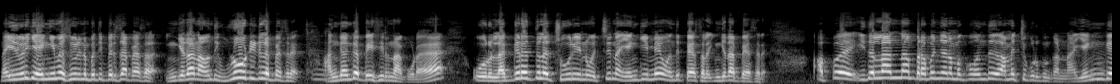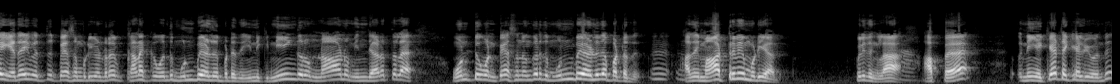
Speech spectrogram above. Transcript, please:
நான் இது வரைக்கும் எங்கேயுமே சூரியனை பற்றி பெருசாக பேசல. இங்கே தான் நான் வந்து இவ்வளோ டீட்டெயிலாக பேசுறேன். அங்கங்கே பேசியிருந்தா கூட ஒரு லக்னத்தில் சூரியன் வச்சு நான் எங்கேயுமே வந்து பேசலை. இங்கே தான் பேசுறேன். அப்போ இதெல்லாம் தான் பிரபஞ்சம் நமக்கு வந்து அமைச்சு கொடுக்கும் கண்ணா. எங்க எதை வைத்து பேச முடியுன்ற கணக்கு வந்து முன்பே எழுதப்பட்டது. இன்னைக்கு நீங்களும் நானும் இந்த இடத்துல ஒன் டு ஒன் பேசணுங்கிறது முன்பே எழுதப்பட்டது. அதை மாற்றவே முடியாது. புரியுதுங்களா? அப்ப நீங்க கேட்ட கேள்வி வந்து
